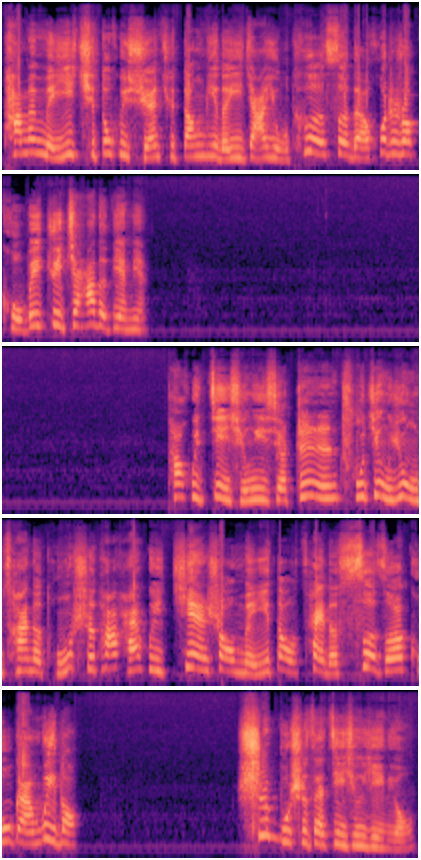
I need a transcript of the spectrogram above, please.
他们每一期都会选取当地的一家有特色的或者说口碑俱佳的店面。他会进行一些真人出镜用餐的同时，他还会介绍每一道菜的色泽、口感、味道，是不是在进行引流？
